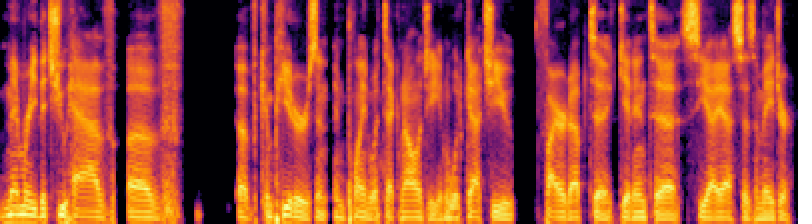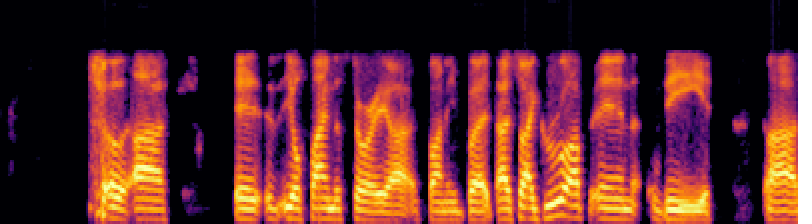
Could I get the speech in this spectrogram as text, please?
memory that you have of of computers and, and playing with technology, and what got you fired up to get into CIS as a major? So, uh, it, you'll find the story uh, funny, but uh, so I grew up in the uh,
